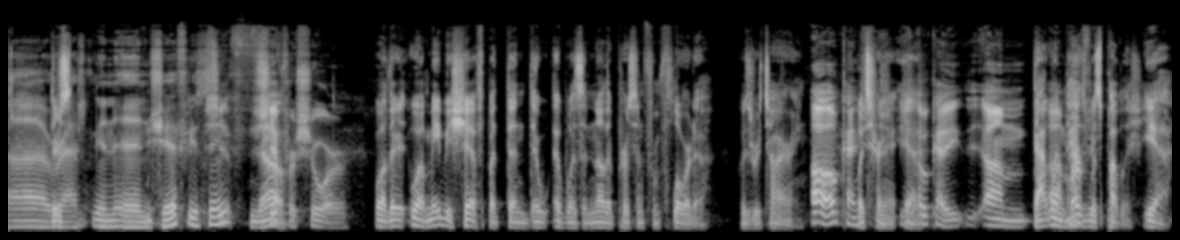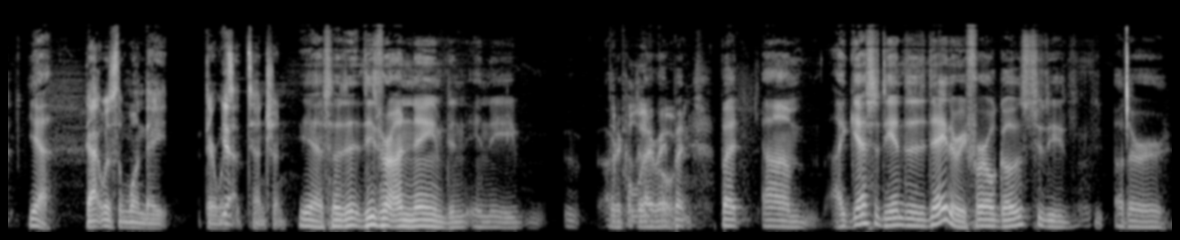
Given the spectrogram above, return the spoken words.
uh, Raskin and Schiff. You think? Schiff, No. Schiff for sure. Well, there, well, maybe Schiff, but then there it was another person from Florida who's retiring. Oh, okay. What's her name? Yeah. Okay. Um, That uh, one has- was published. Yeah. Yeah, That was the one they there was Yeah. a tension. yeah. So th- these were unnamed in in the article that I read, but but um, I guess at the end of the day, the referral goes to the other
